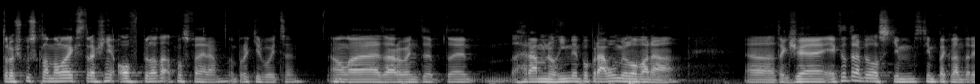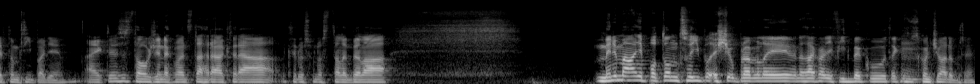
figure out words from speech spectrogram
trošku zklamalo, jak strašně off byla ta atmosféra oproti dvojce, hmm. ale zároveň to, to je hra mnohými po právu milovaná. Uh, takže jak to teda bylo s tím, s tím peklem tady v tom případě? A jak to se stalo, že nakonec ta hra, která, kterou jsme dostali, byla minimálně po tom, co ji ještě upravili na základě feedbacku, tak hmm. skončila dobře?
